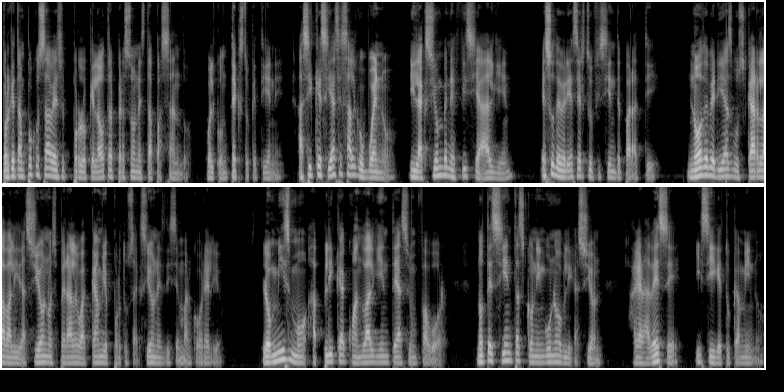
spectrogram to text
porque tampoco sabes por lo que la otra persona está pasando o el contexto que tiene. Así que si haces algo bueno y la acción beneficia a alguien, eso debería ser suficiente para ti. No deberías buscar la validación o esperar algo a cambio por tus acciones, dice Marco Aurelio. Lo mismo aplica cuando alguien te hace un favor. No te sientas con ninguna obligación. Agradece y sigue tu camino.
